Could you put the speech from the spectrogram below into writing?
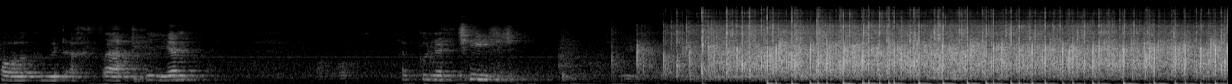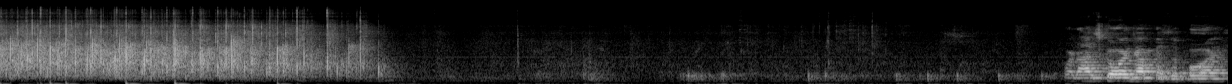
hogwyd a chdad hyn. A gwnnelltis. Thank you. I was growing up as a boy,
